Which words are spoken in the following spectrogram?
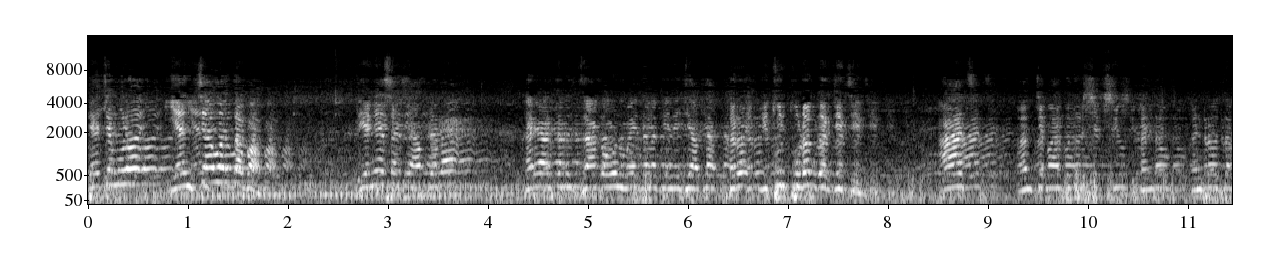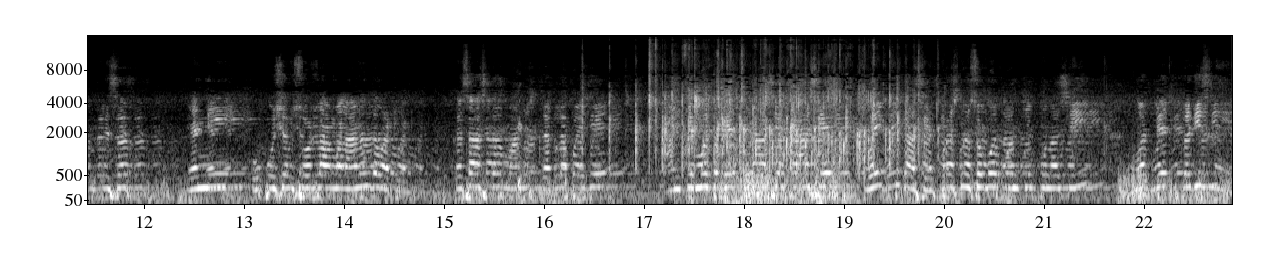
त्याच्यामुळं यांच्यावर दबाव देण्यासाठी आपल्याला खऱ्या अर्थाने जागावून मैदानात येण्याची आपल्या खरं इथून पुढं गरजेची आहे. आज आमचे मार्गदर्शक श्री खंडराव खंडराव जगदळे सर यांनी उपोषण सोडला. आम्हाला आनंद वाटला. कसं असतं? माणूस जगला पाहिजे. आमचे मतभेद कुणा असेल का असेल वैयक्तिक असेल. प्रश्नासोबत आमची कुणाशी मतभेद कधीच नाही.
